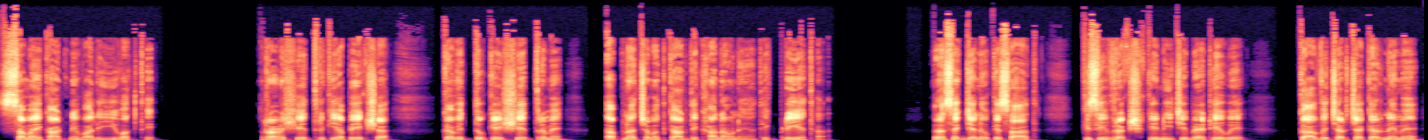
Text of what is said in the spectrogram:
समय काटने वाले युवक थे। रण क्षेत्र की अपेक्षा कवित्व के क्षेत्र में अपना चमत्कार दिखाना उन्हें अधिक प्रिय था। रसिक जनों के साथ किसी वृक्ष के नीचे बैठे हुए काव्य चर्चा करने में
